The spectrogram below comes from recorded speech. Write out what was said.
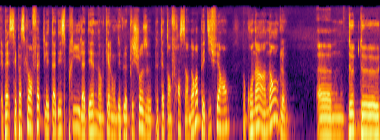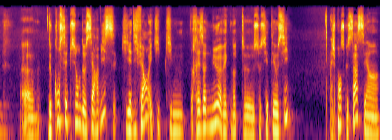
et ben c'est parce qu'en fait l'état d'esprit, l'ADN dans lequel on développe les choses, peut-être en France et en Europe, est différent. Donc on a un angle euh, de, de, euh, de conception de service qui est différent et qui, qui résonne mieux avec notre société aussi. Je pense que ça c'est un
